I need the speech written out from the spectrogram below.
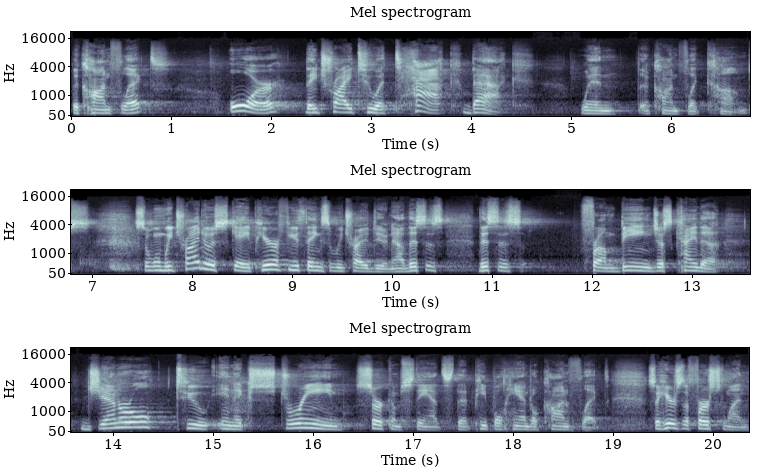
the conflict, or they try to attack back when the conflict comes. So when we try to escape, here are a few things that we try to do. Now, this is, this is from being just kind of general to an extreme circumstance that people handle conflict. So here's the first one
